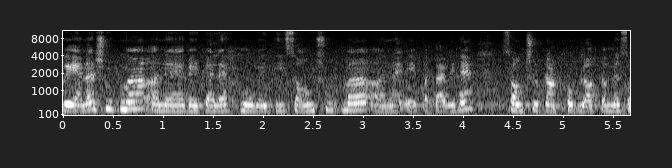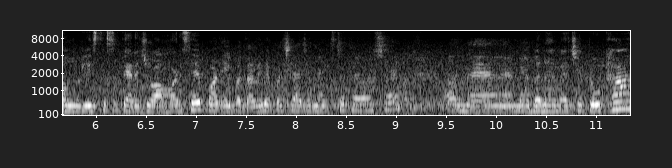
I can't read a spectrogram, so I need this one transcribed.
ગઈ એના શૂટમાં અને ગઈકાલે હું ગઈ હતી સોંગ શૂટમાં અને એ પતાવીને સોંગ શૂટનો આખો બ્લોગ તમને સોંગ રિલીઝ થશે ત્યારે જોવા મળશે. પણ એ પતાવીને પછી આજે નેક્સ્ટ થયો છે. અને મેં બનાવ્યા છે ટોઠા,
